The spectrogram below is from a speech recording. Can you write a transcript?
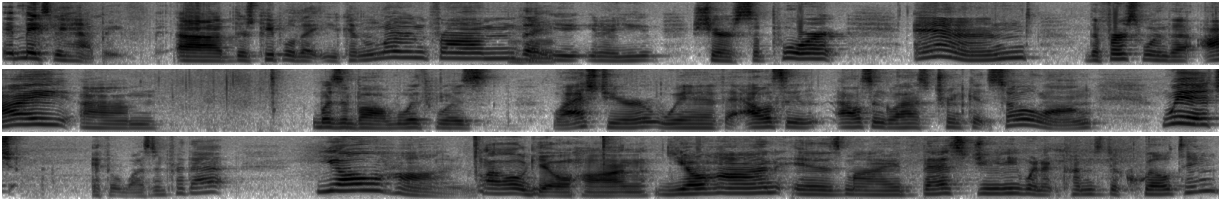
it makes me happy. Uh, there's people that you can learn from, that you you know you share support, and the first one that I um, was involved with was last year with Alison Alison Glass Trinket Sew Along, which, if it wasn't for that, Johan. Oh, Johan. Johan is my best Judy when it comes to quilting.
